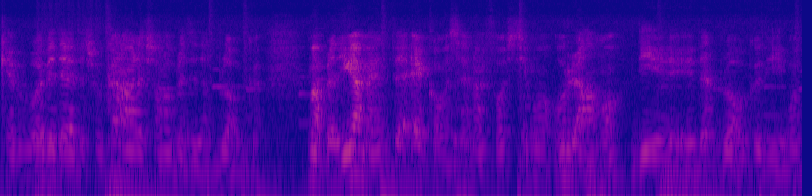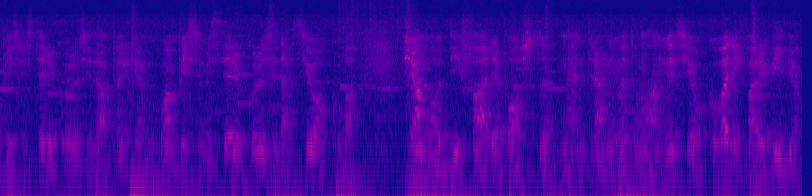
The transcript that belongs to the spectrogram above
che voi vedete sul canale sono prese dal blog. Ma praticamente è come se noi fossimo un ramo di, del blog di One Piece Misteri e Curiosità perché One Piece Misteri e Curiosità si occupa diciamo di fare post mentre Anime to Manga si occupa di fare video.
